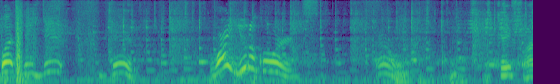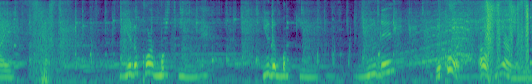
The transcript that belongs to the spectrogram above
but they did. Did. Why unicorns? Oh. Okay, fine. Unicorn monkey. Uni monkey. Uni unicorn. Oh, we are ready.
